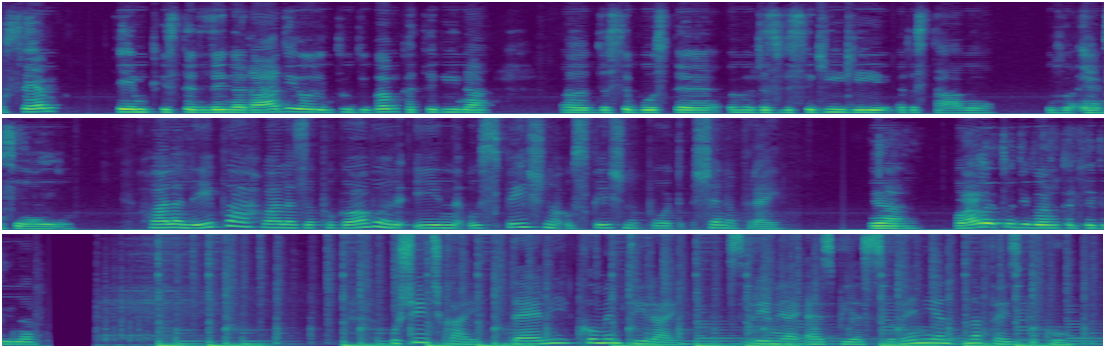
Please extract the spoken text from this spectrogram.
vsem tem, ki ste zdaj na radiju in tudi vam, Katarina, uh, da se boste razveselili razstave v MCA-ju. Hvala lepa, hvala za pogovor in uspešno, uspešno pot še naprej. Ja, hvala tudi vam, Katarina. Všečkaj, deli, komentiraj. Spremljaj SBS Slovenijo na Facebooku.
